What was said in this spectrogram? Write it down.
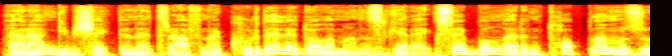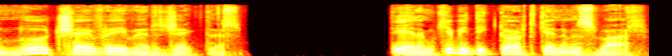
herhangi bir şeklin etrafına kurdele dolamanız gerekse bunların toplam uzunluğu çevreyi verecektir. Diyelim ki bir dikdörtgenimiz var.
